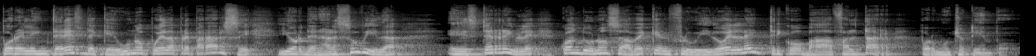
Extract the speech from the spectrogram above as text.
por el interés de que uno pueda prepararse y ordenar su vida, es terrible cuando uno sabe que el fluido eléctrico va a faltar por mucho tiempo.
